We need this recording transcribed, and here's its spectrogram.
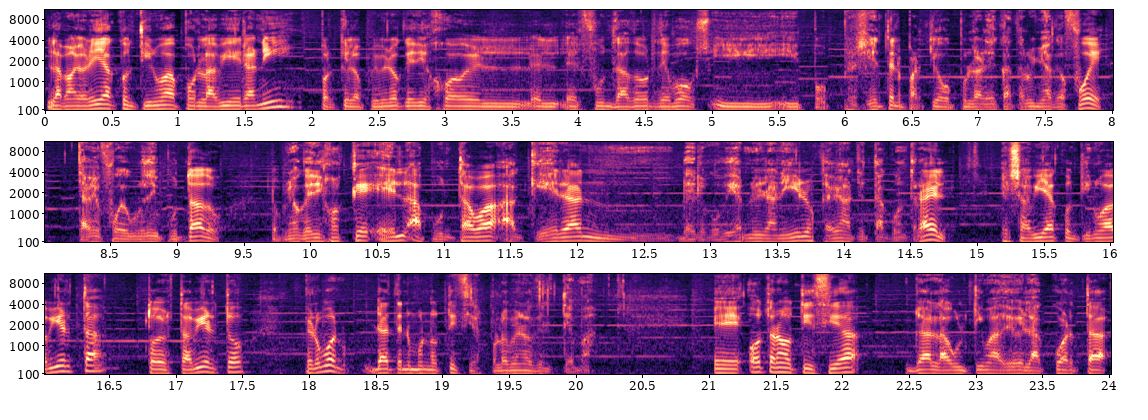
la mayoría continúa por la vía iraní, porque lo primero que dijo el, el, el fundador de Vox y, y, presidente del Partido Popular de Cataluña, que fue, también fue eurodiputado, lo primero que dijo es que él apuntaba a que eran del gobierno iraní los que habían atentado contra él. Esa vía continúa abierta, todo está abierto, pero bueno, ya tenemos noticias por lo menos del tema. Eh, otra noticia, ya la última de hoy, la cuarta,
